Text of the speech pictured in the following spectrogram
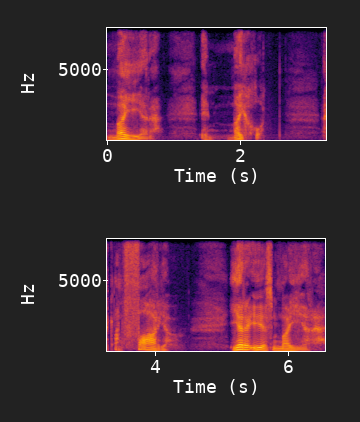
my Here en my God. Ek aanvaar jou. Here, u is my Here.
